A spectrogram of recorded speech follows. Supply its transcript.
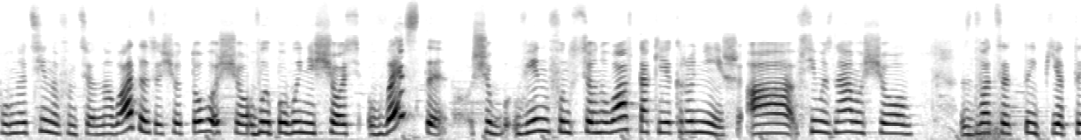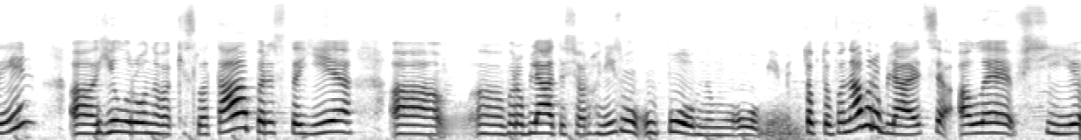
повноцінно функціонувати за що того, що ви повинні щось ввести, щоб він функціонував так, як раніше. А всі ми знаємо, що з 25 а, гіалуронова кислота перестає вироблятися організмом у повному об'ємі. Тобто вона виробляється, але всі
